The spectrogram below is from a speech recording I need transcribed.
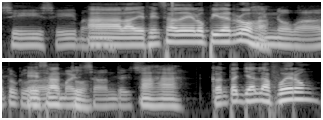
Sí, sí, a la defensa de los Piles Rojas? El novato, claro, Exacto. Miles Sanders. Ajá. ¿Cuántas yardas fueron?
